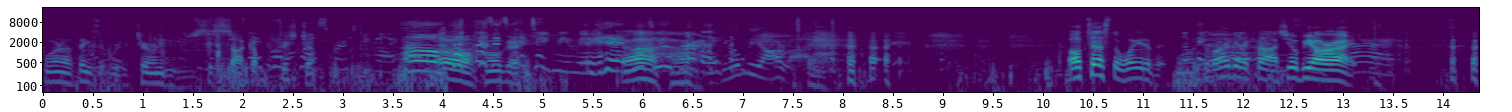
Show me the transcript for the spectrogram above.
one of the things that we're determining is to saw up the fish jump. Oh, Oh, it's okay. gonna take me a minute. Ah, me too, all right. You'll be all right. I'll test the weight of it. you know, Okay. So if I get across, you'll be all right. All right. It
